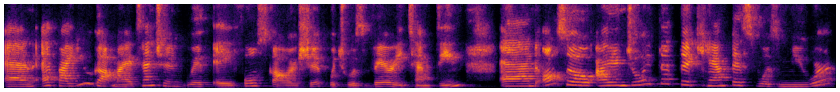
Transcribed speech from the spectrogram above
And FIU got my attention with a full scholarship, which was very tempting. And also, I enjoyed that the campus was newer.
